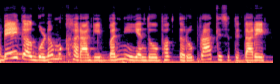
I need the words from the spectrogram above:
ಬೇಗ ಗುಣಮುಖರಾಗಿ ಬನ್ನಿ ಎಂದು ಭಕ್ತರು ಪ್ರಾರ್ಥಿಸುತ್ತಿದ್ದಾರೆ.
